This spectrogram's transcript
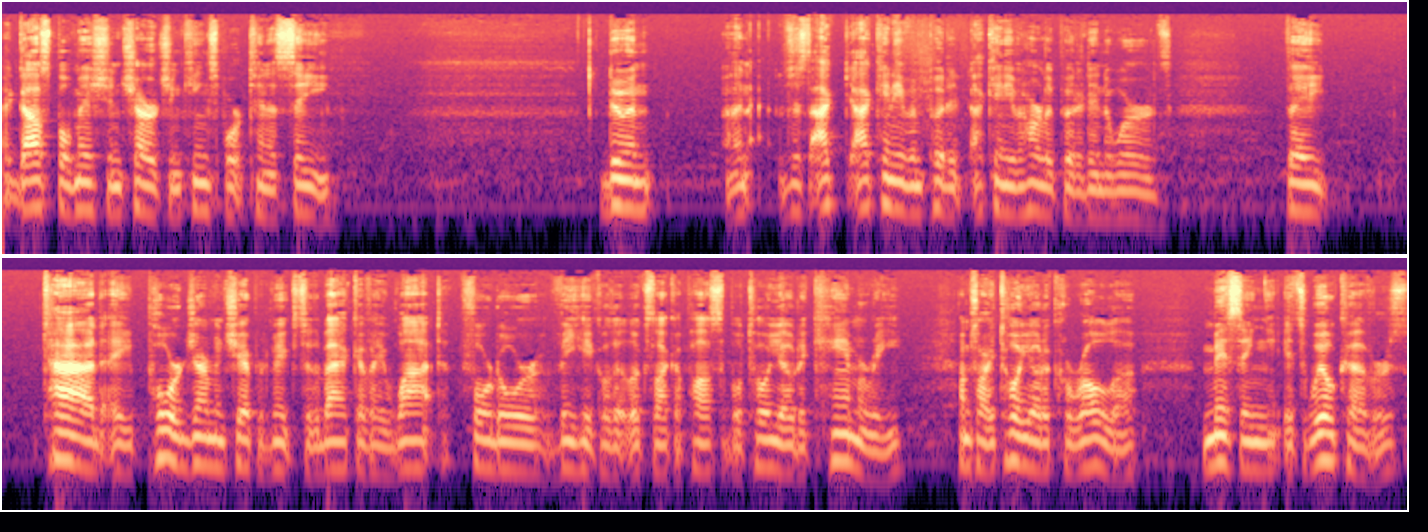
at Gospel Mission Church in Kingsport, Tennessee, doing an just I I can't even put it I can't even hardly put it into words. They tied a poor German Shepherd mix to the back of a white four-door vehicle that looks like a possible Toyota Camry. I'm sorry, Toyota Corolla, missing its wheel covers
